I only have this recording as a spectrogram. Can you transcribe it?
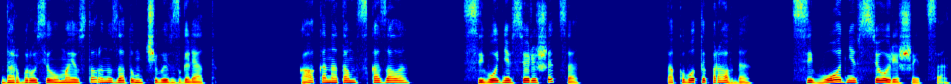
Дар бросил в мою сторону задумчивый взгляд. Как она там сказала? Сегодня все решится? Так вот и правда. Сегодня все решится.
